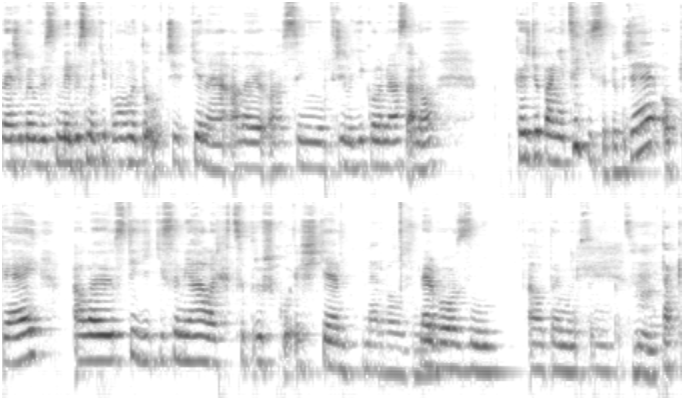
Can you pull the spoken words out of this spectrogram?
ne, že my, bys, my bychom ti pomohli, to určitě ne, ale asi někteří lidi kolem nás ano. Každopádně cítí se dobře, OK, ale z těch dětí jsem já lehce trošku ještě nervózní. nervózní. Ale to je můj osobní Hmm, tak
